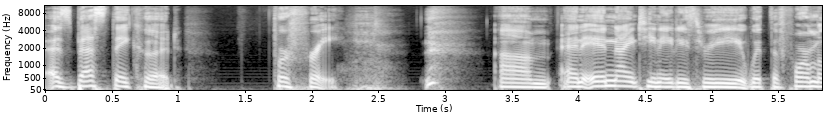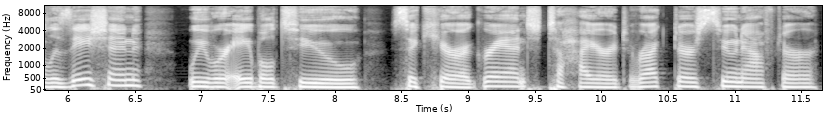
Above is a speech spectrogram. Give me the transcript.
as best they could for free. Um, and in 1983, with the formalization, we were able to secure a grant to hire a director soon after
